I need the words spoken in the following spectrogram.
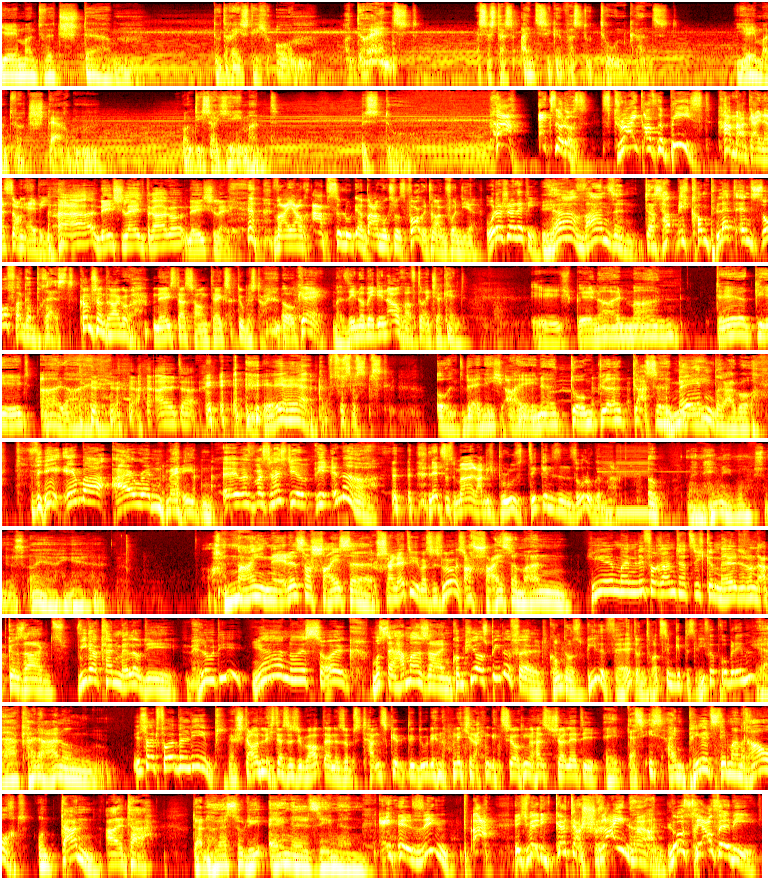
Jemand wird sterben. Du drehst dich um und rennst. Es ist das Einzige, was du tun kannst. Jemand wird sterben. Und dieser jemand bist du. Ha! Exodus! Strike of the Beast! Hammergeiler Song, Elby. Ha, nicht schlecht, Drago, nicht schlecht. War ja auch absolut erbarmungslos vorgetragen von dir, oder, Charletti? Ja, Wahnsinn. Das hat mich komplett ins Sofa gepresst. Komm schon, Drago. Nächster Songtext, du bist dran. Okay, mal sehen, ob ihr den auch auf Deutsch erkennt. Ich bin ein Mann, der geht allein. Alter. ja, ja, ja. Psst, psst, psst. Und wenn ich eine dunkle Gasse Maiden, Drago. Wie immer Iron Maiden. Ey, was, was heißt hier wie immer? Letztes Mal habe ich Bruce Dickinson Solo gemacht. Oh, mein Handy, wo ist denn das? Ah ja, hier. Ach nein, ey, das ist doch scheiße. Schaletti, was ist los? Ach scheiße, Mann. Hier, mein Lieferant hat sich gemeldet und abgesagt. Wieder kein Melodie. Melodie? Ja, neues Zeug. Muss der Hammer sein. Kommt hier aus Bielefeld. Kommt aus Bielefeld und trotzdem gibt es Lieferprobleme? Ja, keine Ahnung. Ist halt voll beliebt. Erstaunlich, dass es überhaupt eine Substanz gibt, die du dir noch nicht reingezogen hast, Schaletti. Ey, das ist ein Pilz, den man raucht. Und dann, Alter, dann hörst du die Engel singen. Engel singen? Pah! Ich will die Götter schreien hören. Los, dreh auf, Elbi!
